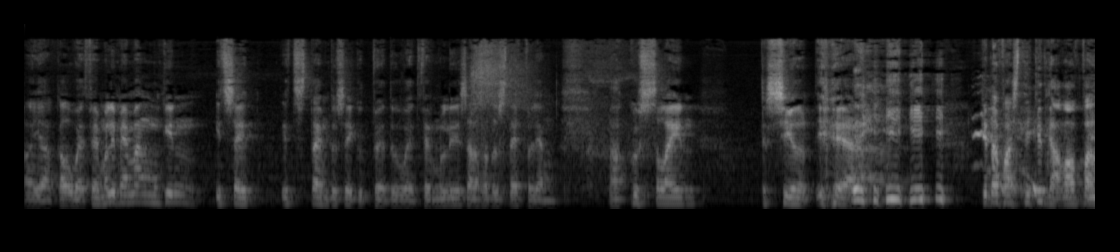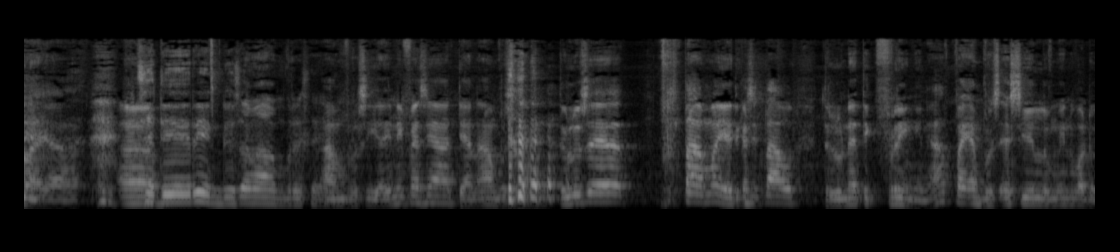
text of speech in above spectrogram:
Eh, ya, kalau White Family memang mungkin it's say it's time to say goodbye to White Family salah satu stable yang bagus selain The Shield. Iya. Kita bahas dikit nggak apa-apa lah ya. Eh, jadi rindu sama Ambrose ya. Ambrose iya. Ini fansnya Dian Ambrose Yang dulu saya pertama ya dikasih tahu The Lunatic Fring ini apa ya Ambrose Asylum ini? Waduh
